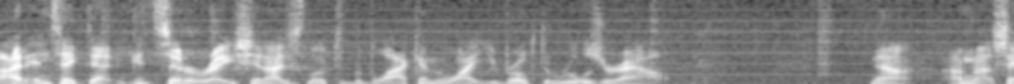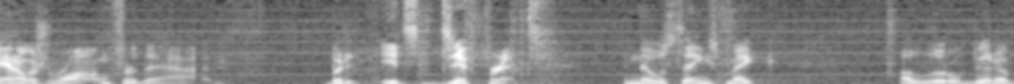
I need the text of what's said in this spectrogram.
I didn't take that in consideration. I just looked at the black and the white. You broke the rules, you're out. Now, I'm not saying I was wrong for that, but it, it's different. And those things make a little bit of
